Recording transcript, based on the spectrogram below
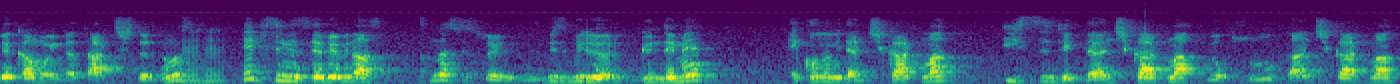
ve kamuoyunda tartıştırdınız? Hı hı. Hepsinin sebebini aslında aslında siz söylediniz. Biz biliyoruz. Gündemi ekonomiden çıkartmak, işsizlikten çıkartmak, yoksulluktan çıkartmak,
